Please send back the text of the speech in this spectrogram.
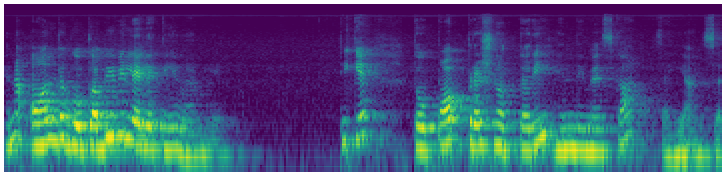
है ना? ऑन द गो कभी भी ले लेती है मैम। ठीक है? तो पॉप प्रश्नोत्तरी, हिंदी में इसका सही आंसर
